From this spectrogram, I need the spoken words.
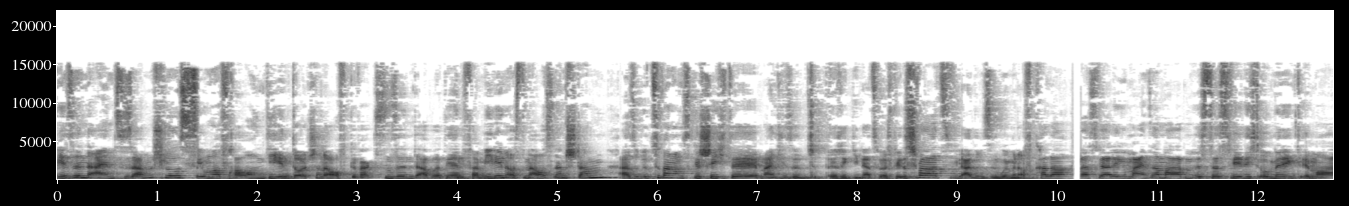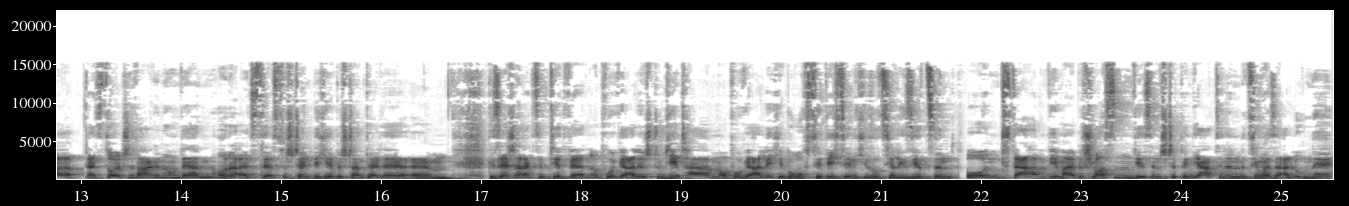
Wir sind ein Zusammenschluss junger Frauen, die in Deutschland aufgewachsen sind, aber deren Familien aus dem Ausland stammen. Also mit manche sind, Regina zum Beispiel ist schwarz, andere sind Women of Color. Was wir alle gemeinsam haben, ist, dass wir nicht unbedingt immer als Deutsche wahrgenommen werden oder als selbstverständliche Bestandteil der ähm, Gesellschaft akzeptiert werden, obwohl wir alle studiert haben, obwohl wir alle hier berufstätig sind, hier sozialisiert sind. Und da haben wir mal beschlossen, wir sind Stipendiatinnen bzw. Alumne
